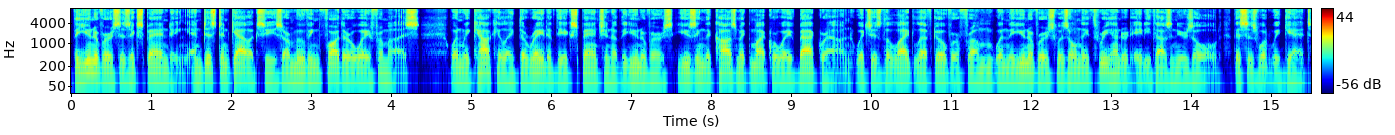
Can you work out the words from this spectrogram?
The universe is expanding, and distant galaxies are moving farther away from us. When we calculate the rate of the expansion of the universe using the cosmic microwave background, which is the light left over from when the universe was only 380,000 years old, this is what we get.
